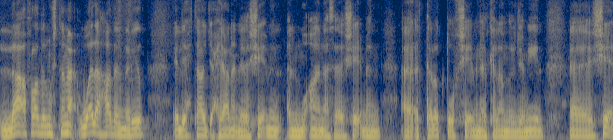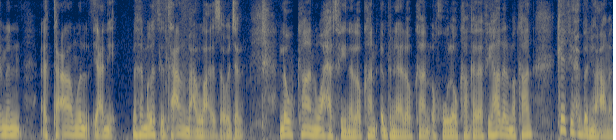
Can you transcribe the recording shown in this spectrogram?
لا أفراد المجتمع ولا هذا المريض اللي يحتاج أحيانا إلى شيء من المؤانسة، شيء من آه، التلطف، شيء من الكلام الجميل، آه، شيء من التعامل. يعني مثل ما قلت نتعامل مع الله عز وجل. لو كان واحد فينا لو كان ابنه لو كان أخوه لو كان كذا في هذا المكان كيف يحب أن يعامل؟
